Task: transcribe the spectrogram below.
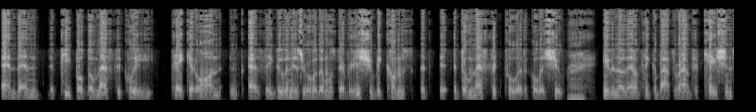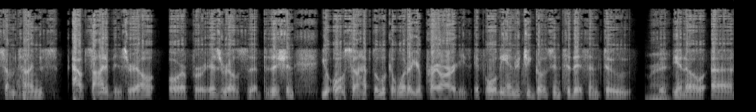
and then the people domestically take it on, as they do in Israel with almost every issue, becomes a, a domestic political issue, right. even though they don't think about the ramifications sometimes outside of Israel or for Israel's uh, position. You also have to look at what are your priorities. If all the energy goes into this and to, right. you know, uh,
